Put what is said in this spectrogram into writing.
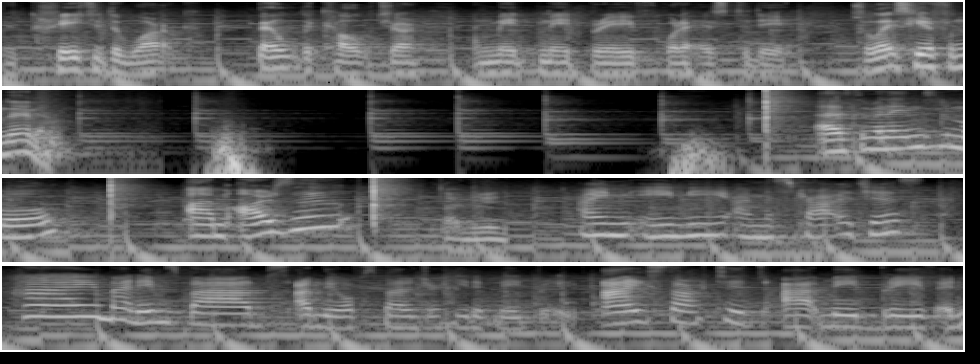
who created the work, built the culture, and made Made Brave what it is today. So let's hear from them. Uh, so my name's Lamore. I'm Arzu. I'm you. I'm Amy, I'm a strategist. Hi, my name's Babs. I'm the office manager here at Made Brave. I started at Made Brave in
